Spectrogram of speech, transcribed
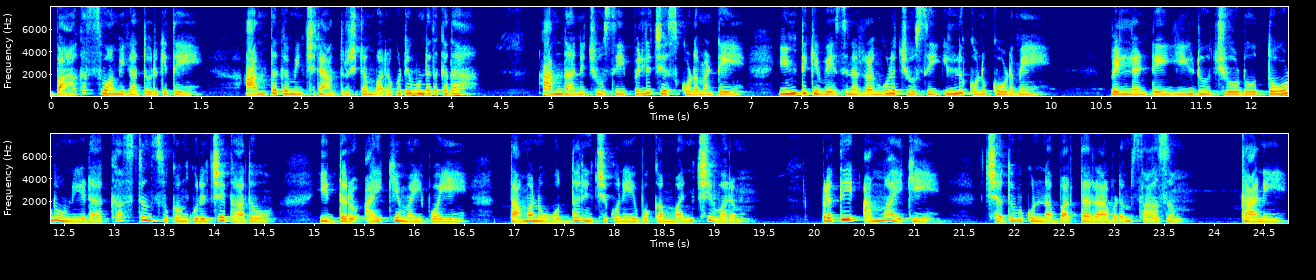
భాగస్వామిగా దొరికితే అంతకు మించిన అదృష్టం మరొకటి ఉండదు కదా. అందాన్ని చూసి పెళ్ళి చేసుకోవడం అంటే ఇంటికి వేసిన రంగులు చూసి ఇల్లు కొనుక్కోవడమే. పెళ్ళంటే ఈడు చూడు తోడు నీడ కష్టం సుఖం గురించే కాదు ఇద్దరు ఐక్యమైపోయి తమను ఉద్ధరించుకుని ఒక మంచి వరం. ప్రతి అమ్మాయికి చదువుకున్న భర్త రావడం సహజం. కానీ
